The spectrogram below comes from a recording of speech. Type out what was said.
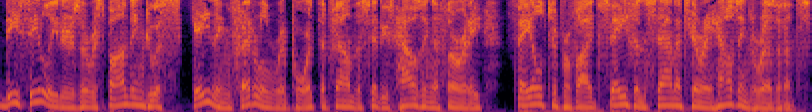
D.C. leaders are responding to a scathing federal report that found the city's housing authority failed to provide safe and sanitary housing to residents.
